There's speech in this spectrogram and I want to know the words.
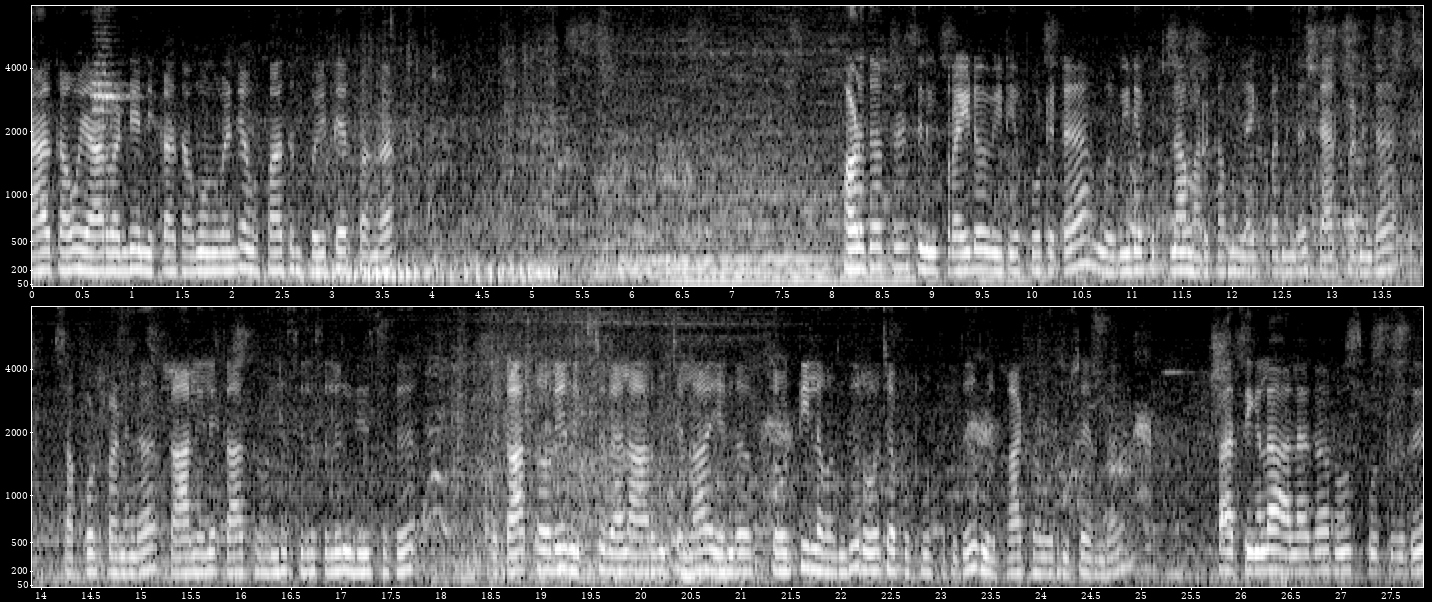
யாருக்காகவும் யார் வண்டியும் நிற்காது அவங்கவுங்க வண்டி அவங்க பார்த்துன்னு போயிட்டே இருப்பாங்க. அவ்வளோதான் ஃப்ரெண்ட்ஸ் இன்றைக்கி ஃப்ரைடே வீடியோ போட்டுட்டேன். உங்கள் வீடியோ பிடிச்சினா மறக்காமல் லைக் பண்ணுங்கள் ஷேர் பண்ணுங்கள் சப்போர்ட் பண்ணுங்கள் காலையிலே காற்று வந்து சிலு சிலுன்னு வீசுது. இந்த காற்றோடய நெக்ஸ்ட்டு வேலை ஆரம்பிச்சிடலாம். எங்கள் தொட்டியில் வந்து ரோஜா பூ பூத்துக்குது. உங்களுக்கு காட்டுற ஒரு நிமிஷம் இருங்க. பார்த்தீங்களா அழகாக ரோஸ் பூத்துக்குது.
